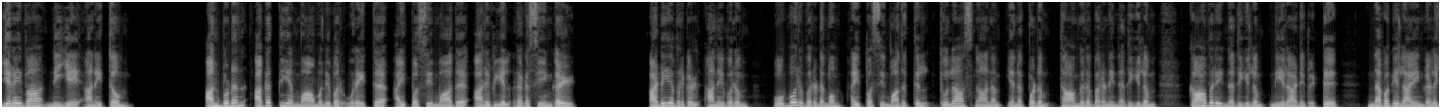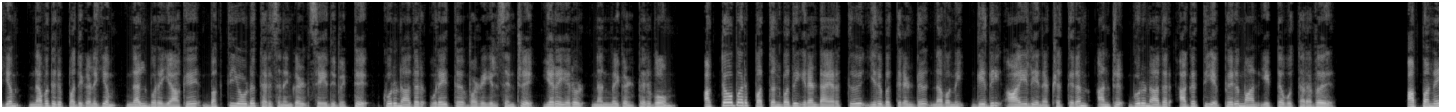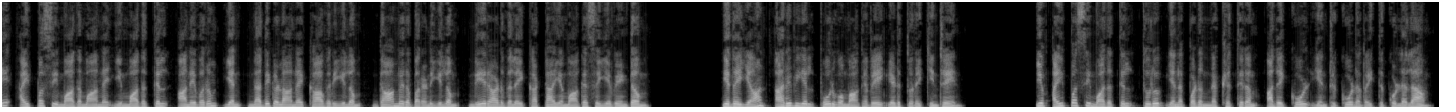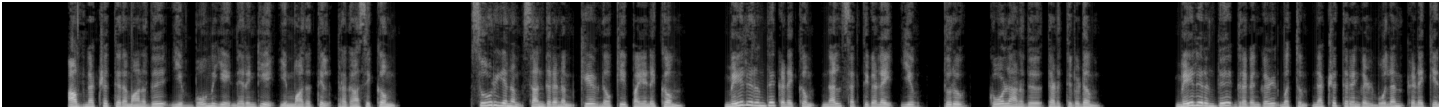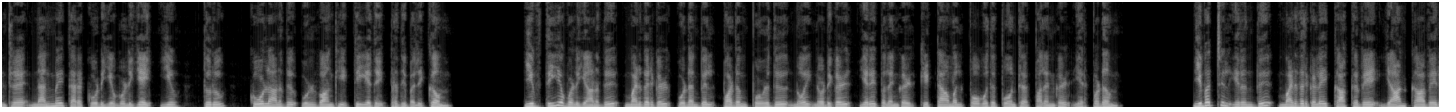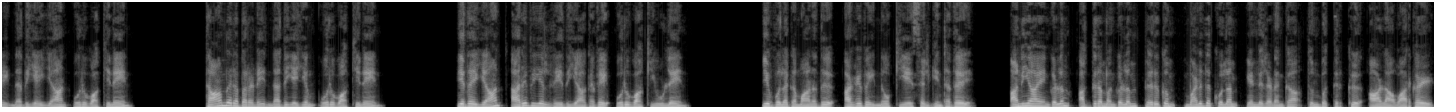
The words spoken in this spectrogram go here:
இறைவா நீயே அனைத்தும். அன்புடன் அகத்திய மாமுனிவர் உரைத்த ஐப்பசி மாத அறிவியல் ரகசியங்கள். அடியவர்கள் அனைவரும் ஒவ்வொரு வருடமும் ஐப்பசி மாதத்தில் துலா ஸ்நானம் எனப்படும் தாமிரபரணி நதியிலும் காவிரி நதியிலும் நீராடிவிட்டு நவகைலாயங்களையும் நவதிருப்பதிகளையும் நல்முறையாக பக்தியோடு தரிசனங்கள் செய்துவிட்டு குருநாதர் உரைத்த வழியில் சென்று இறையருள் நன்மைகள் பெறுவோம். அக்டோபர் பத்தொன்பது இரண்டாயிரத்து இருபத்திரண்டு நவமி திதி ஆயிலிய நட்சத்திரம் அன்று குருநாதர் அகத்திய பெருமான் இட்ட உத்தரவு. அப்பனே ஐப்பசி மாதமான இம்மாதத்தில் அனைவரும் என் நதிகளான காவிரியிலும் தாமிரபரணியிலும் நீராடுதலை கட்டாயமாக செய்ய வேண்டும். இதை யான் அறிவியல் பூர்வமாகவே எடுத்துரைக்கின்றேன். இவ் ஐப்பசி மாதத்தில் துரு எனப்படும் நட்சத்திரம் அதை கோள் என்று கூட வைத்துக் கொள்ளலாம். அவ் நட்சத்திரமானது இவ்வூமியை நெருங்கி இம்மாதத்தில் பிரகாசிக்கும். சூரியனும் சந்திரனும் கீழ்நோக்கி பயணிக்கும். மேலிருந்து கிடைக்கும் நல் சக்திகளை இவ் துரு கோளானது தடுத்துவிடும். மேலிருந்து கிரகங்கள் மற்றும் நட்சத்திரங்கள் மூலம் கிடைக்கின்ற நன்மை தரக்கூடிய ஒளியை இவ் துரு கோளானது உள்வாங்கி தீயதை பிரதிபலிக்கும். இவ் தீய மனிதர்கள் உடம்பில் படும் பொழுது நோய் நொடிகள் இறைப்பலன்கள் கிட்டாமல் போவது போன்ற பலன்கள் ஏற்படும். இவற்றில் இருந்து மனிதர்களை காக்கவே யான் காவேரி நதியை யான் உருவாக்கினேன்? தாமிரபரணி நதியையும் உருவாக்கினேன். இதை யான் அறிவியல் ரீதியாகவே உருவாக்கியுள்ளேன்? இவ்வுலகமானது அழிவை நோக்கியே செல்கின்றது. அநியாயங்களும் அக்கிரமங்களும் பெருகும் மனிதகுலம் எண்ணிலடங்கா துன்பத்திற்கு ஆளாவார்கள்.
